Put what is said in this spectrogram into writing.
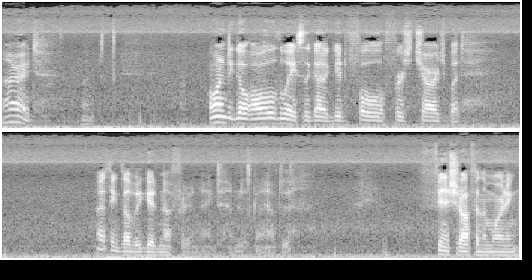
Alright. I wanted to go all the way so they got a good full first charge, but I think they'll be good enough for tonight. I'm just gonna have to finish it off in the morning.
